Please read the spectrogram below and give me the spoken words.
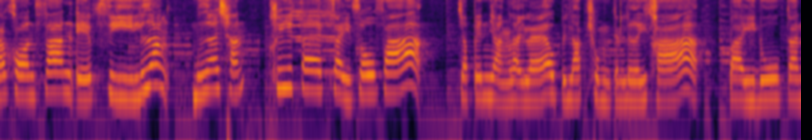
ละครสั้น FC เรื่อง เมื่อฉันคลี่แตกใส่โซฟา จะเป็นอย่างไรแล้วไปรับชมกันเลยค่ะ ไปดูกัน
